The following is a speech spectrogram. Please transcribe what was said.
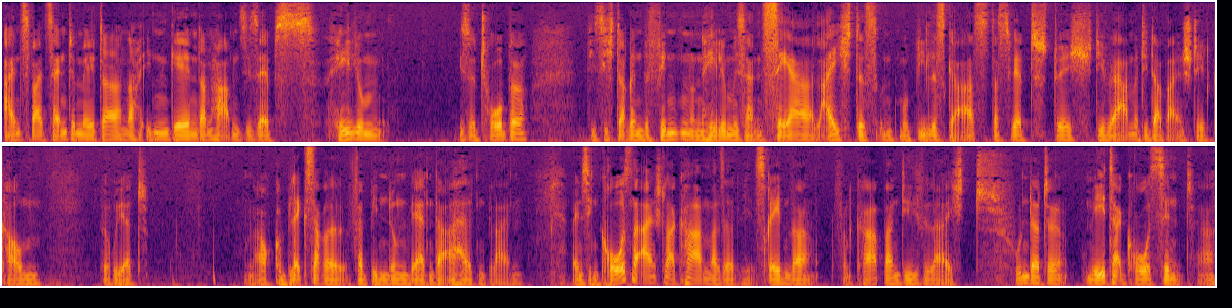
ein zwei Zentimeter nach innen gehen, dann haben sie selbst Heliumisotope, die sich darin befinden. Und Helium ist ein sehr leichtes und mobiles Gas. Das wird durch die Wärme, die dabei entsteht, kaum berührt. Und auch komplexere Verbindungen werden da erhalten bleiben. Wenn sie einen großen Einschlag haben, also jetzt reden wir von Körpern, die vielleicht hunderte Meter groß sind, ja,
